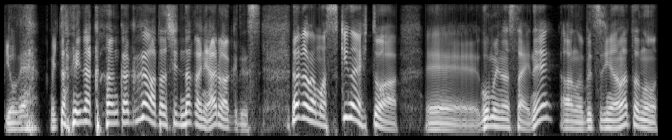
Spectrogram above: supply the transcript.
よね。みたいな感覚が私の中にあるわけです。だからまあ好きな人は、えー、ごめんなさいね。あの別にあなたの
